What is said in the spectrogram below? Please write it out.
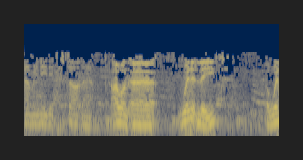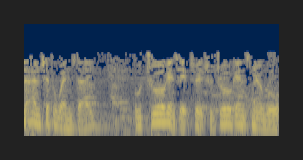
and we need it to start now. I want a win at Leeds, a win at home to Sheffield Wednesday. We'll draw against Ipswich, we'll draw against Millwall,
